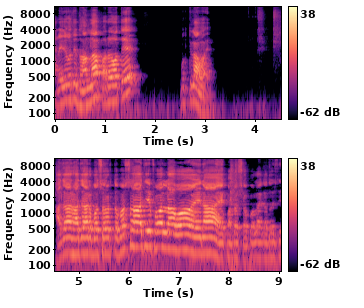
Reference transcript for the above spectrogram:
আর এই জগতে ধন লাভ পর জগতে মুক্তি লাভ হয়। হাজার হাজার বছর তপস্যা যে ফল লাভ হয় না, একমাত্র সফল একাদশী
